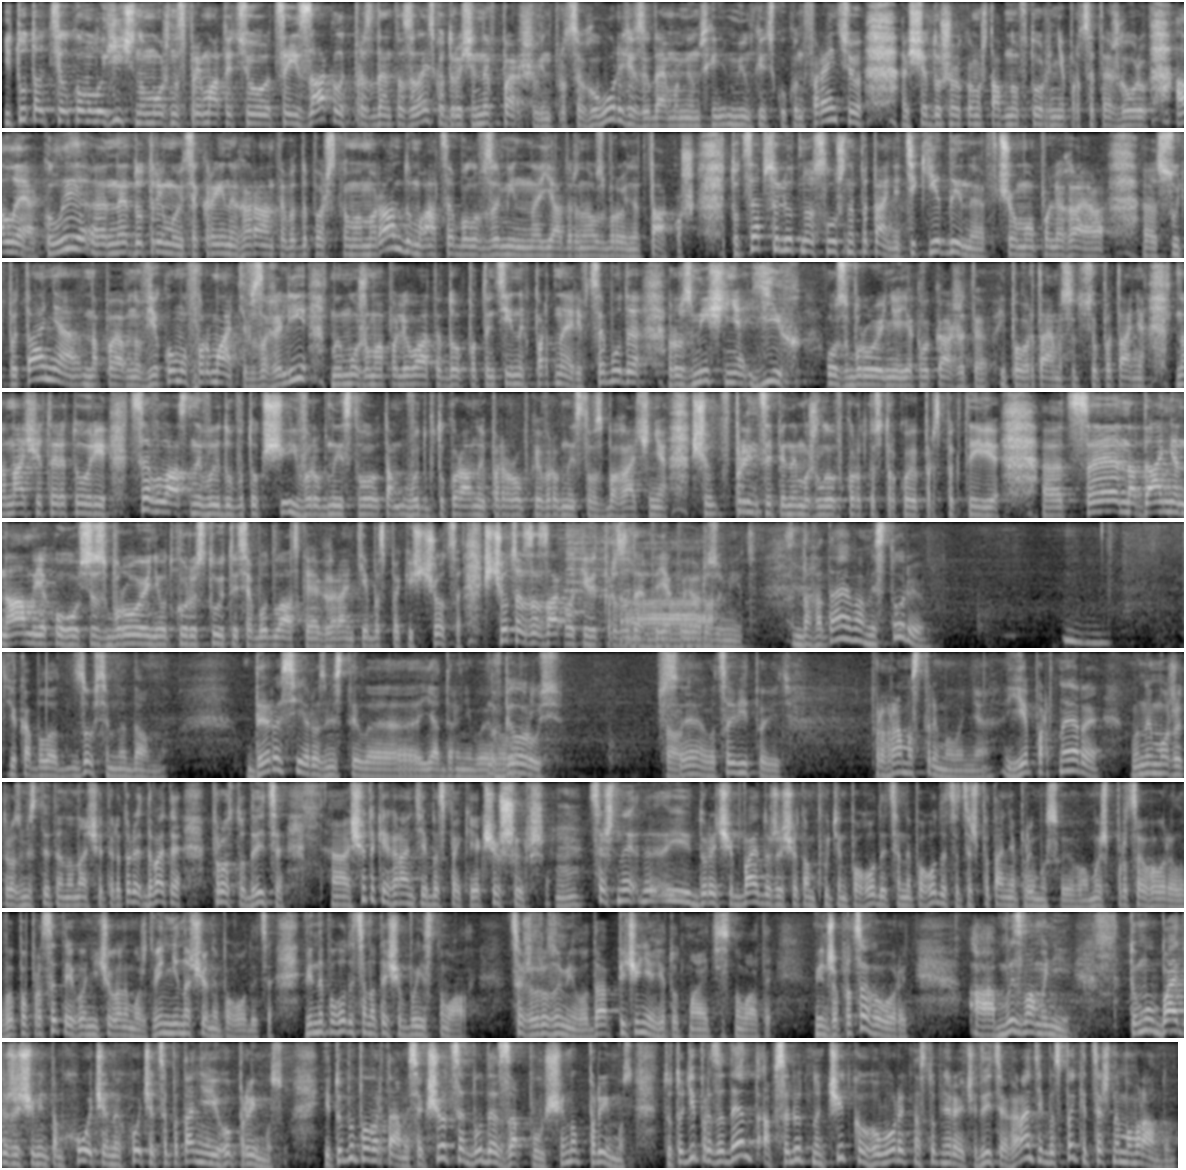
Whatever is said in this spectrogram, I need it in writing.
І тут цілком логічно можна сприймати цю цей заклик президента Зеленського. До речі, не вперше він про це говорить. Згадаємо Мюнхен- Мюнхенську конференцію. Ще до широкомасштабного вторгнення про це теж говорив. Але коли е, не дотримуються країни-гаранти Будапештського меморандуму, а це було взамін на ядерне озброєння також, то це абсолютно слушне питання. Тільки єдине, в чому полягає е, суть питання, напевно, в якому форматі взагалі ми можемо апелювати до потенційних партнерів. Це буде розміщення їх озброєння, як ви кажете, і повертаємося до цього питання на нашій території. Це власний видобуток і виробництво, там видобуток урану, і переробка і виробництво збагачення, що в принципі неможливо в короткостроковій перспективі. Е, Це надання нам якогось озброєння. От користуйтеся, будь ласка, як гарантія безпеки. Що це? Що це за заклики від президента? Як ви його розумієте? Нагадаю вам історію, яка була зовсім недавно. Де Росія розмістила ядерні В боєголовки? Білорусі. Все, оце відповідь. Програма стримування. Є партнери, вони можуть розмістити на нашій території. Давайте просто дивіться, що таке гарантія безпеки, якщо ширше. Це ж не і, до речі, байдуже, що там Путін погодиться, не погодиться. Це ж питання примусу його. Ми ж про це говорили. Ви попросити його нічого не можете. Він ні на що не погодиться. Він не погодиться на те, щоб ви існували. Це ж зрозуміло. Да? Печенєги тут мають існувати. Він же про це говорить. А ми з вами ні. Тому байдуже, що він там хоче, не хоче, це питання його примусу. І тут ми повертаємося. Якщо це буде запущено, примус, то тоді президент абсолютно чітко говорить наступні речі. Дивіться, гарантії безпеки це ж не меморандум.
